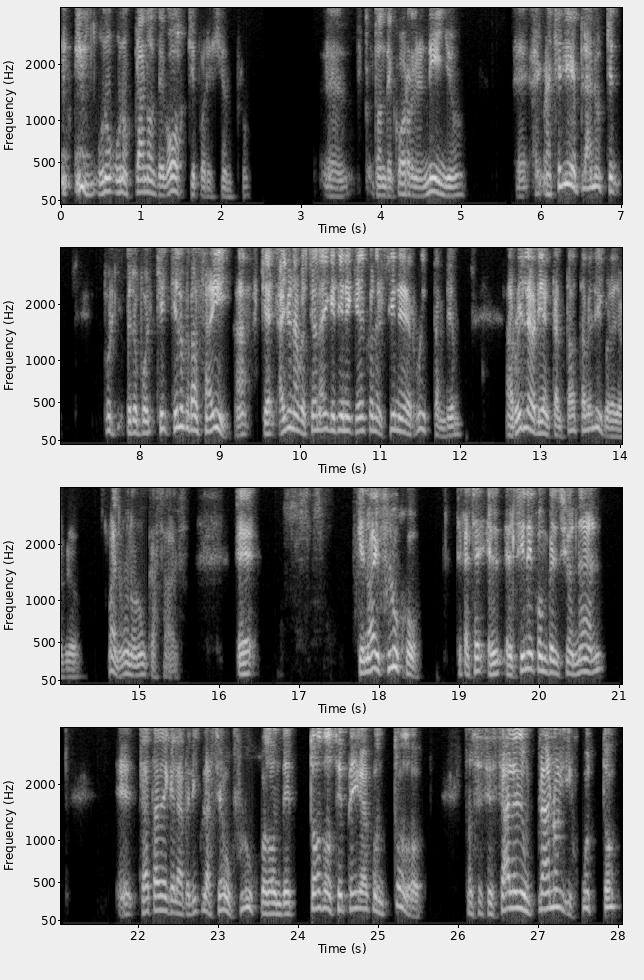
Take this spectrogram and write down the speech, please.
unos planos de bosque, por ejemplo, eh, donde corre el niño, eh, hay una serie de planos que, pero por qué, qué, es lo que pasa ahí? ¿Ah? Que hay una cuestión ahí que tiene que ver con el cine de Ruiz también. A Ruiz le habría encantado esta película, yo creo. Bueno, uno nunca sabe. que no hay flujo, el, cine convencional eh, trata de que la película sea un flujo donde todo se pega con todo. Entonces se sale de un plano y justo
